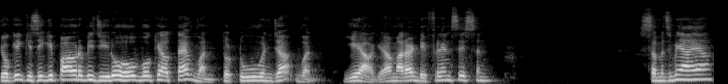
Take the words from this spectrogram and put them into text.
क्योंकि किसी की पावर भी ज़ीरो हो, वो क्या होता है? वन तो टू वन जा वन ये आ गया हमारा डिफ्रेंसिएशन समझ में आया?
